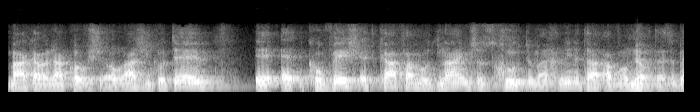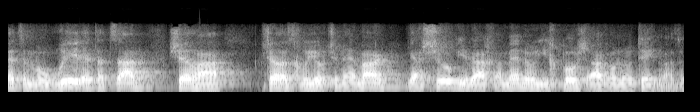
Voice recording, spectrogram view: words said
מה הכוונה כובשו? רש"י כותב, אה, כובש את כף המאזניים של זכות, הוא מכלין את העוונות, אז זה בעצם מוריד את הצד של ה... של הזכויות, שנאמר, ישוב ירחמנו יכבוש עוונותינו. אז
